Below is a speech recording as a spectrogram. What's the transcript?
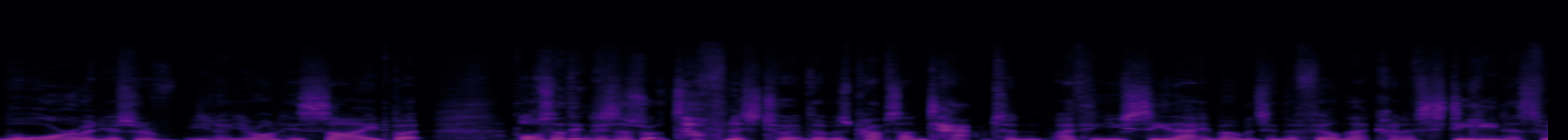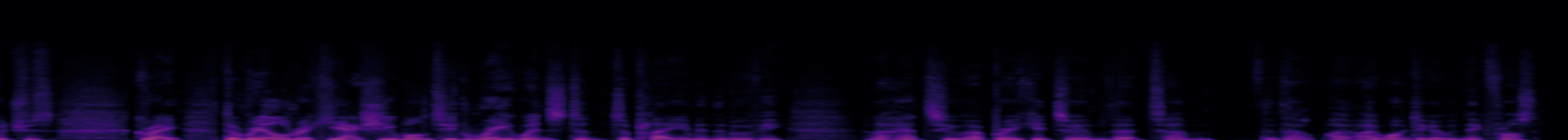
warm and you're sort of, you know, you're on his side. But also I think there's a sort of toughness to him that was perhaps untapped. And I think you see that in moments in the film, that kind of steeliness, which was great. The real Ricky actually wanted Ray Winstone to play him in the movie. And I had to uh, break it to him that um, that, that I, I wanted to go with Nick Frost.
